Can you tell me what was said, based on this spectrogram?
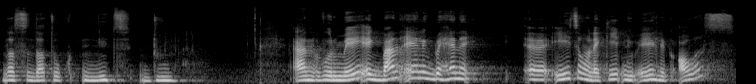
dat ze dat ook niet doen. En voor mij, ik ben eigenlijk beginnen uh, eten, want ik eet nu eigenlijk alles.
